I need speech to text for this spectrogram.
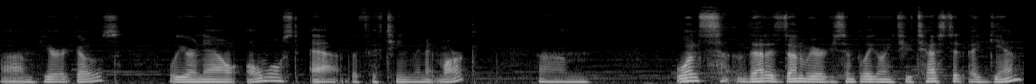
Um, here it goes. We are now almost at the 15 minute mark. Um, once that is done, we are simply going to test it again.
